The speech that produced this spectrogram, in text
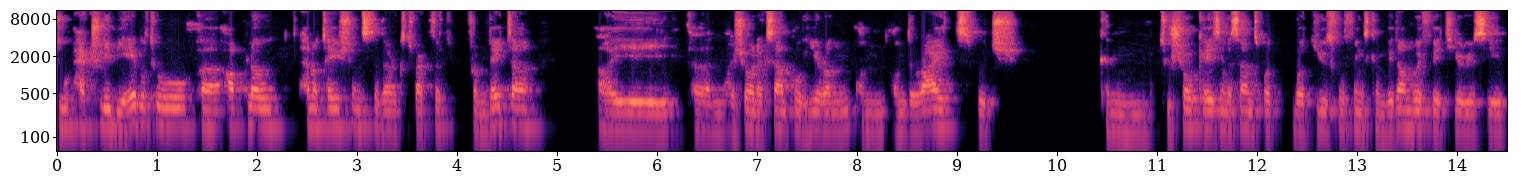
to actually be able to uh, upload annotations that are extracted from data. I um, I show an example here on on on the right, which can to showcase in a sense what, what useful things can be done with it. Here you see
